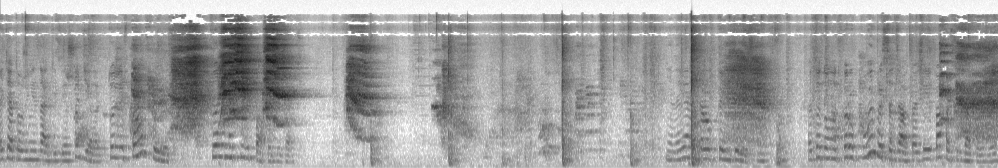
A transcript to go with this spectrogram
Котята уже не знают теперь, что делать. То ли в коробку лезть, то ли на черепаху бежать. Не, наверное, коробка интереснее. А то думают, коробку выбросят завтра, а черепаха всегда ползет.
